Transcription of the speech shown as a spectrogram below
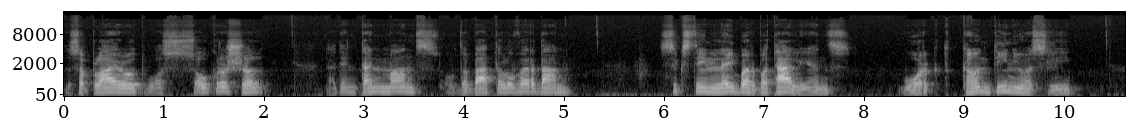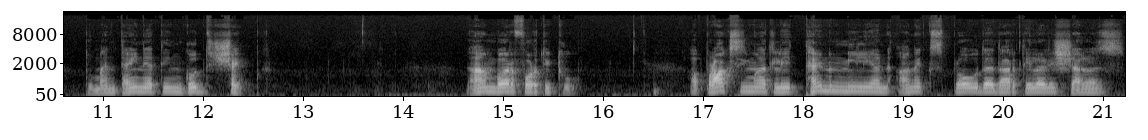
The supply route was so crucial that in 10 months of the Battle of Verdun, 16 labor battalions worked continuously to maintain it in good shape. Number 42. Approximately 10 million unexploded artillery shells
